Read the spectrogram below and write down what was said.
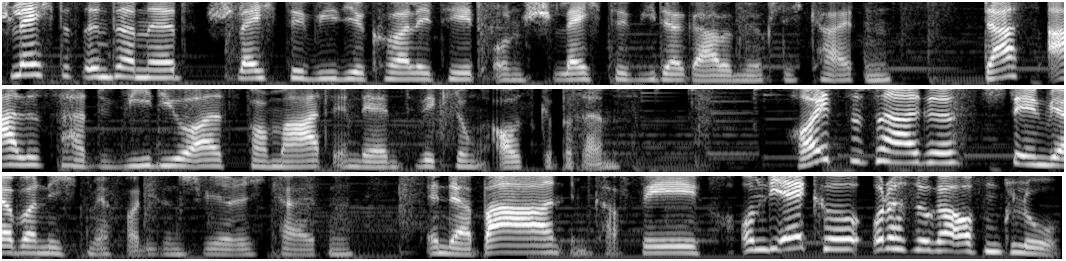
Schlechtes Internet, schlechte Videoqualität und schlechte Wiedergabemöglichkeiten. Das alles hat Video als Format in der Entwicklung ausgebremst. Heutzutage stehen wir aber nicht mehr vor diesen Schwierigkeiten. In der Bahn, im Café, um die Ecke oder sogar auf dem Klo.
